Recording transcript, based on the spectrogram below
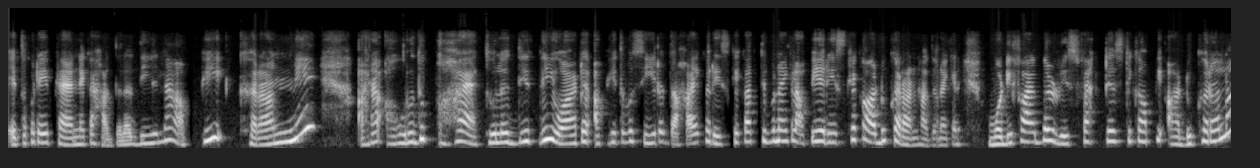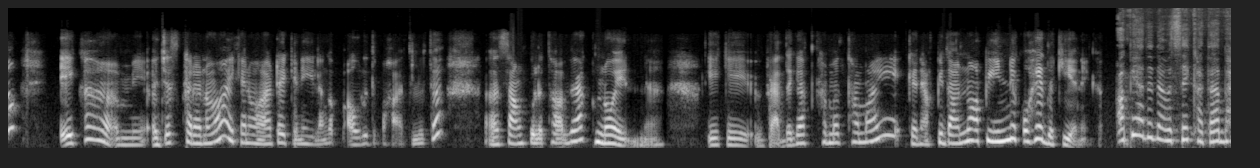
එතකොට ඒ ප්ලෑන් එක හදලා දීලා අපි කරන්නේ අර අවුරුදු පහ ඇතුළතදී ඔයාට අපි හිතමු 110ක රිස්ක් එකක් තිබුණා කියලා අපි ඒ රිස්ක් එක අඩු කරන්න හදනවා. ඒ කියන්නේ මොඩිෆයබල් රිස්ක් ෆැක්ටර්ස් ටික අපි අඩු කරලා ඒක මේ ඇඩ්ජස්ට් කරනවා. ඔයාට ඒ කියන්නේ ඊළඟ අවුරුදු පහ ඇතුළත අ, සංකුලතාවයක් නොඑන්න. ඒකේ වැදගත්කම තමයි කියන්නේ අපි දන්නවා අපි ඉන්නේ කොහෙද කියන එක. අපි අද දවසේ කතාබහ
